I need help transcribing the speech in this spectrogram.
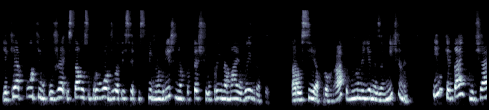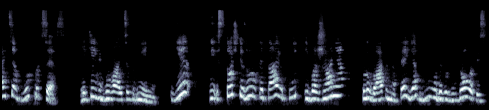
яке потім уже і стало супроводжуватися і спільним рішенням про те, що Україна має виграти, а Росія програти, воно не є незаміченим. І Китай включається в процес, який відбувається нині. Є і з точки зору Китаю тут і бажання впливати на те, як буде вибудовуватись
